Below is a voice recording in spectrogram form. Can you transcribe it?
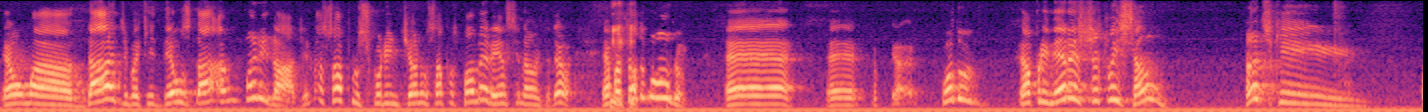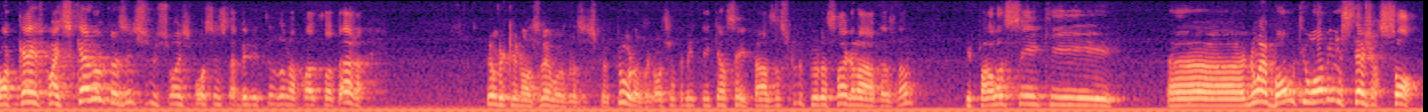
é uma dádiva que Deus dá à humanidade. Não é só para os corintianos, só para os palmeirenses, não, entendeu? É para todo mundo. É, é, é, quando é a primeira instituição, antes que qualquer, quaisquer outras instituições fossem estabelecidas na face da terra, pelo que nós lemos das Escrituras, agora você também tem que aceitar as Escrituras sagradas, não? Que fala assim que uh, não é bom que o homem esteja só.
